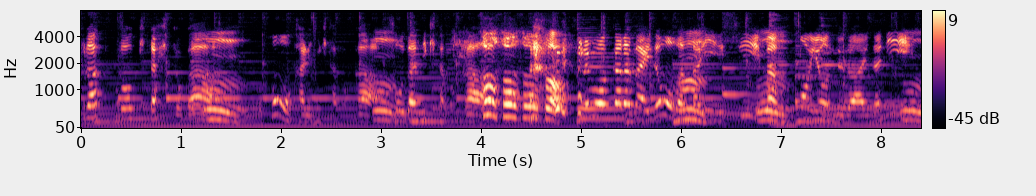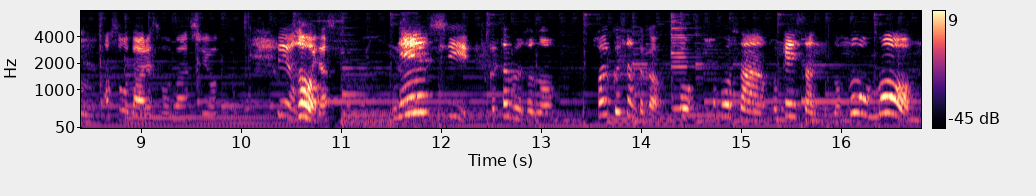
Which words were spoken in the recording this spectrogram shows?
フラッと来た人え、がうん、本を借りに来たのか、うん。相談に来たのか、そうそうそうそう。それもわからないのもまたいいし、まあ、うん。うん本読んでる間に、うん。あそうだあれ相談しようと思ってそう思い出すのもいいし、多分その保育士さんとかほ保護さん保健師さんの方も、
